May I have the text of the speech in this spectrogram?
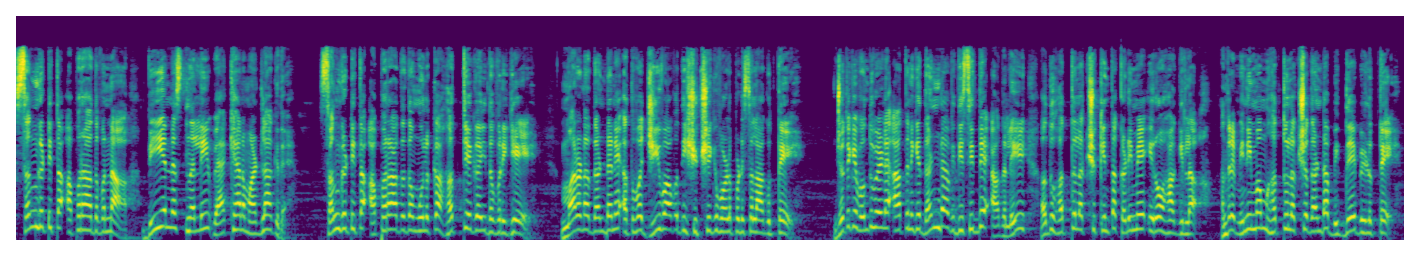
ಸಂಘಟಿತ ಅಪರಾಧವನ್ನ ಬಿಎನ್ಎಸ್ನಲ್ಲಿ ವ್ಯಾಖ್ಯಾನ ಮಾಡಲಾಗಿದೆ. ಸಂಘಟಿತ ಅಪರಾಧದ ಮೂಲಕ ಹತ್ಯೆಗೈದವರಿಗೆ ಮರಣದಂಡನೆ ಅಥವಾ ಜೀವಾವಧಿ ಶಿಕ್ಷೆಗೆ ಒಳಪಡಿಸಲಾಗುತ್ತೆ. ಜೊತೆಗೆ ಒಂದು ವೇಳೆ ಆತನಿಗೆ ದಂಡ ವಿಧಿಸಿದ್ದೇ ಆದಲ್ಲಿ ಅದು ಹತ್ತು ಲಕ್ಷಕ್ಕಿಂತ ಕಡಿಮೆ ಇರೋ ಹಾಗಿಲ್ಲ. ಅಂದ್ರೆ ಮಿನಿಮಮ್ ಹತ್ತು ಲಕ್ಷ ದಂಡ ಬಿದ್ದೇ ಬೀಳುತ್ತೆ.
